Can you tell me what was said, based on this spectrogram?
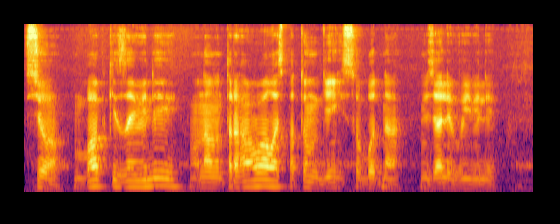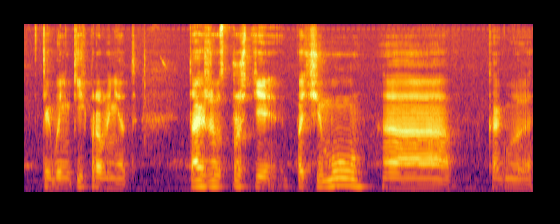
Все, бабки завели, она наторговалась, потом деньги свободно взяли, вывели. Как бы никаких проблем нет. Также вы спросите, почему, э, как бы,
